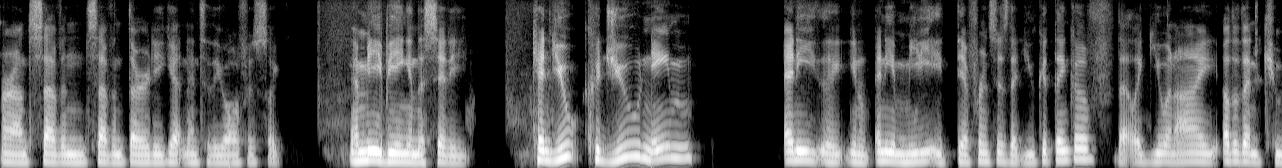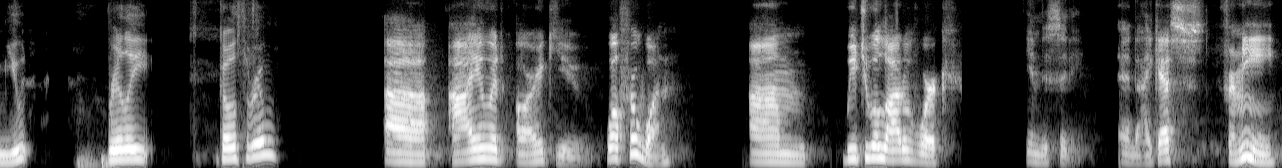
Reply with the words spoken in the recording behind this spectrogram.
around seven, seven thirty, getting into the office, like, and me being in the city, can you could you name any like, you know any immediate differences that you could think of that like you and I, other than commute, really go through? Uh, I would argue, well, for one, um, we do a lot of work in the city, and I guess for me,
